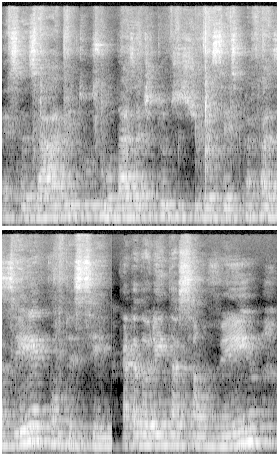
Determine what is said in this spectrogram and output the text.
esses hábitos, mudar as atitudes de vocês para fazer acontecer. Carta da orientação veio,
